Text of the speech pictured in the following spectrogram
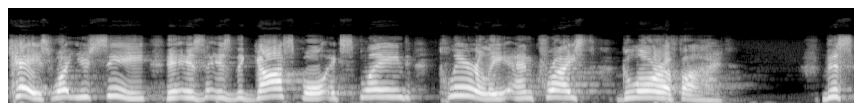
case, what you see is, is the gospel explained clearly and Christ glorified. This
